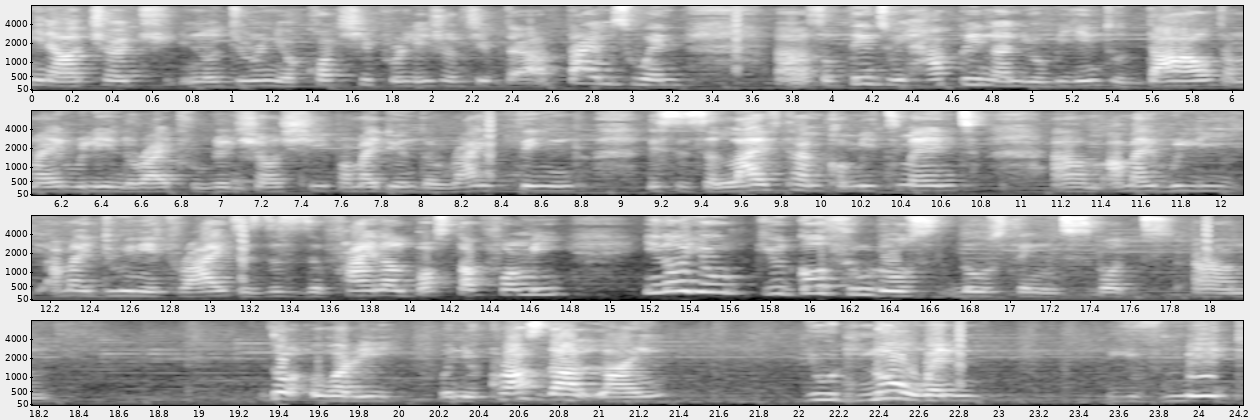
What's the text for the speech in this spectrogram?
in our church, you know, during your courtship relationship, there are times when uh, some things will happen and you begin to doubt, am I really in the right relationship? Am I doing the right thing? This is a lifetime commitment. Um, am I really, am I doing it right? Is this the final bus stop for me? You know, you, you go through those, those things, but um, don't worry. When you cross that line, you would know when you've made,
